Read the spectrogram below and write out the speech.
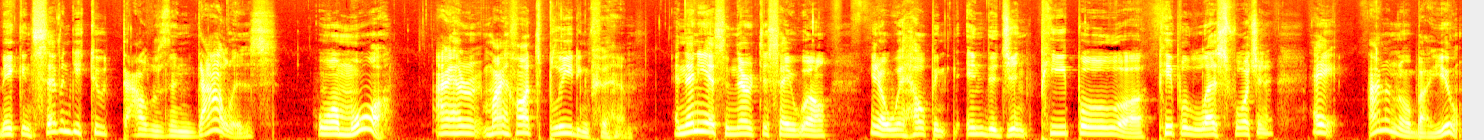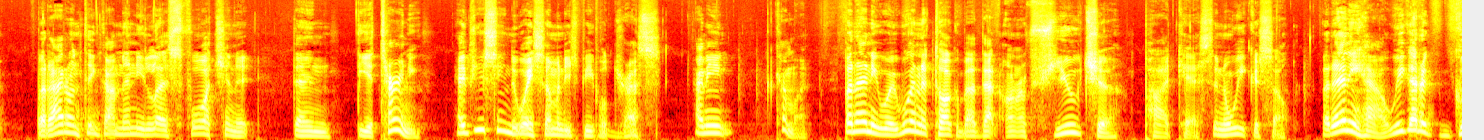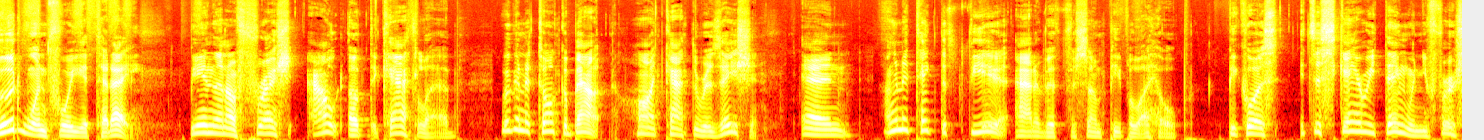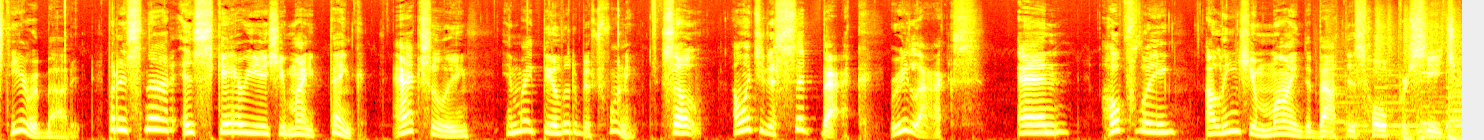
making $72,000 or more. I my heart's bleeding for him. And then he has the nerve to say, well, you know, we're helping indigent people or people less fortunate. Hey, I don't know about you, but I don't think I'm any less fortunate than the attorney. Have you seen the way some of these people dress? I mean, come on. But anyway, we're going to talk about that on a future podcast in a week or so. But anyhow, we got a good one for you today. Being that I'm fresh out of the cath lab, we're going to talk about heart catheterization. And I'm going to take the fear out of it for some people, I hope, because it's a scary thing when you first hear about it. But it's not as scary as you might think. Actually, it might be a little bit funny. So I want you to sit back relax, and hopefully I'll ease your mind about this whole procedure.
